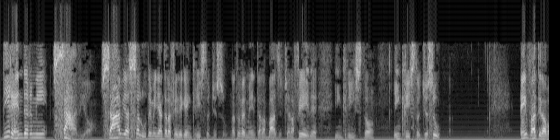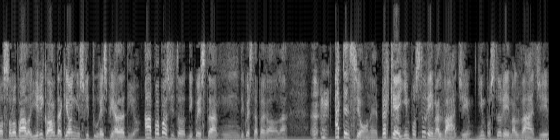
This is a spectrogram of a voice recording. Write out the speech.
di rendermi savio, savio a salute mediante la fede che è in Cristo Gesù. Naturalmente alla base c'è la fede in Cristo, in Cristo Gesù. E infatti l'Apostolo Paolo gli ricorda che ogni scrittura è ispirata da Dio. A proposito di questa, di questa parola, attenzione, perché gli impostori malvagi, gli impostori malvagi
